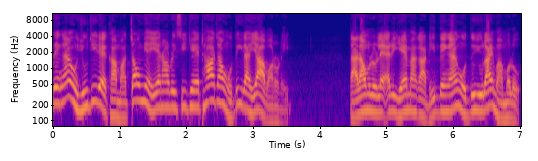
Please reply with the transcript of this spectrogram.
သင်္ကန်းကိုယူကြည့်တဲ့အခါမှာကြောက်မြက်ရဲနောက်တွေစီချဲထားကြောင်းကိုသိလိုက်ရပါတော့တယ်ဒါကြောင့်မလို့လဲအဲ့ဒီရဲမတ်ကဒီသင်္ကန်းကိုသူယူလိုက်မှာမလို့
